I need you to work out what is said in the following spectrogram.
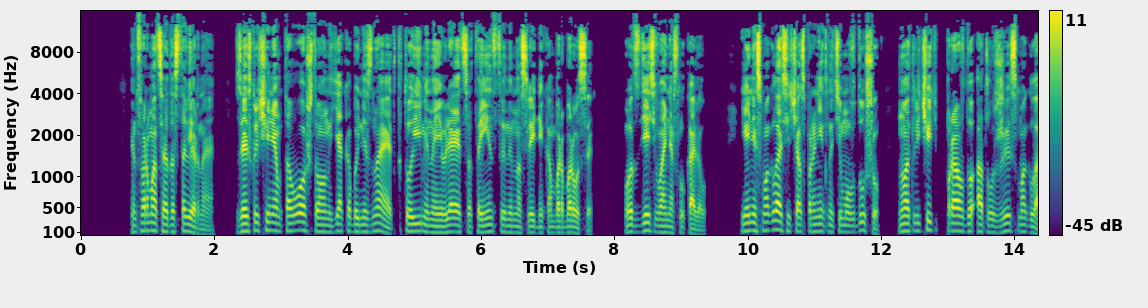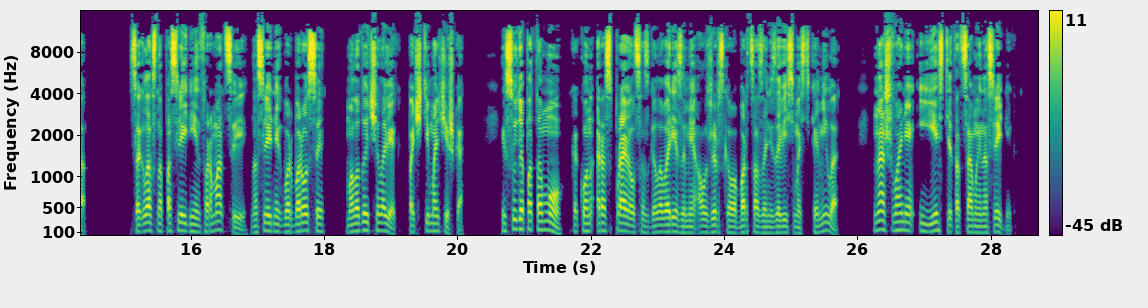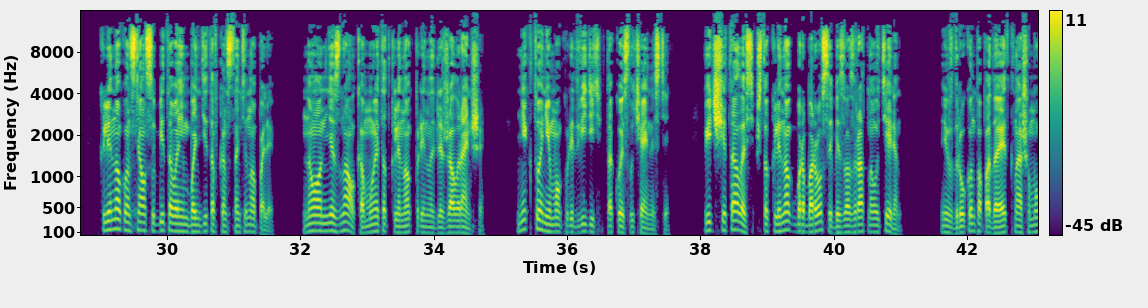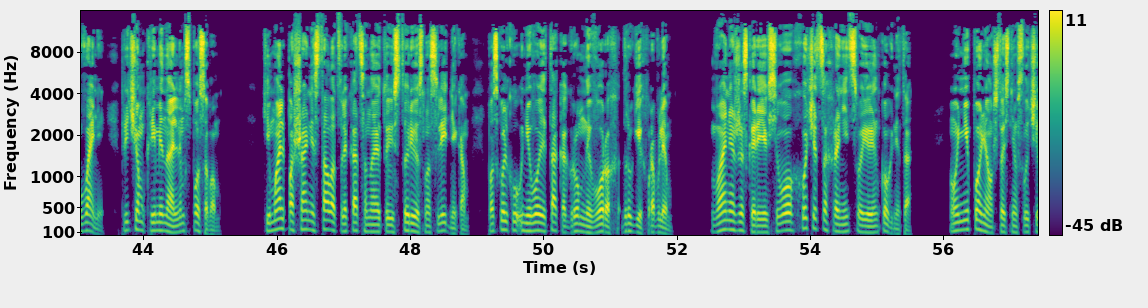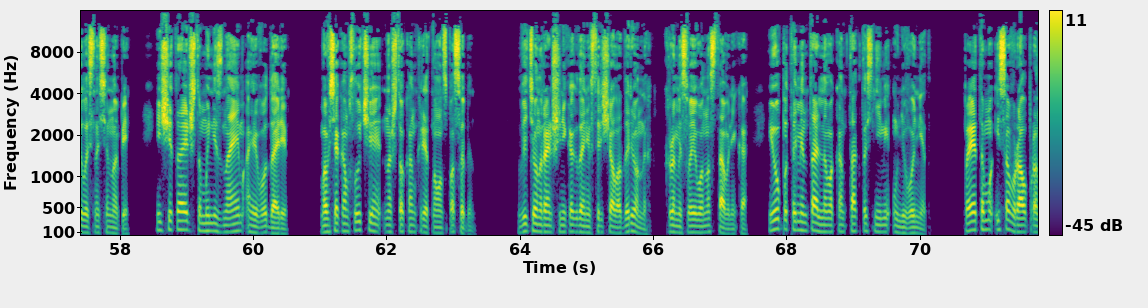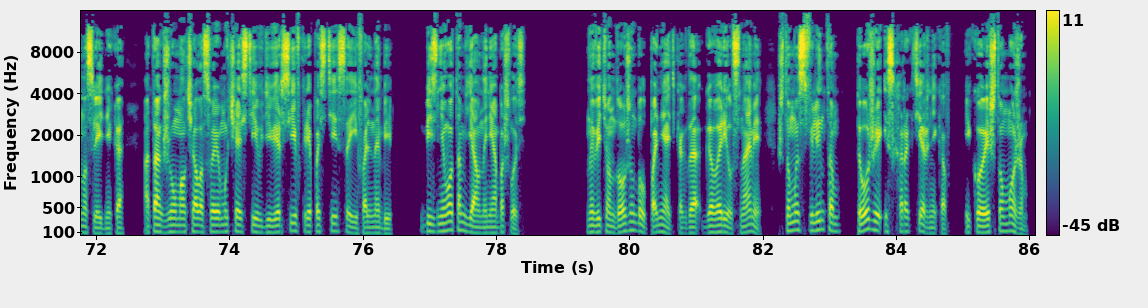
Информация достоверная, за исключением того, что он якобы не знает, кто именно является таинственным наследником Барбароссы. Вот здесь Ваня слукавил. Я не смогла сейчас проникнуть ему в душу, но отличить правду от лжи смогла. Согласно последней информации, наследник Барбароссы – молодой человек, почти мальчишка. И судя по тому, как он расправился с головорезами алжирского борца за независимость Камила, наш Ваня и есть этот самый наследник. Клинок он снял с убитого им бандита в Константинополе. Но он не знал, кому этот клинок принадлежал раньше. Никто не мог предвидеть такой случайности. Ведь считалось, что клинок Барбароссы безвозвратно утерян. И вдруг он попадает к нашему Ване, причем криминальным способом. Кемаль Паша не стал отвлекаться на эту историю с наследником, поскольку у него и так огромный ворох других проблем. Ваня же, скорее всего, хочет сохранить свое инкогнито. Он не понял, что с ним случилось на Синопе, и считает, что мы не знаем о его даре. Во всяком случае, на что конкретно он способен. Ведь он раньше никогда не встречал одаренных, кроме своего наставника, и опыта ментального контакта с ними у него нет. Поэтому и соврал про наследника, а также умолчал о своем участии в диверсии в крепости Саиф аль-Наби. Без него там явно не обошлось. Но ведь он должен был понять, когда говорил с нами, что мы с Филинтом тоже из характерников и кое-что можем.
